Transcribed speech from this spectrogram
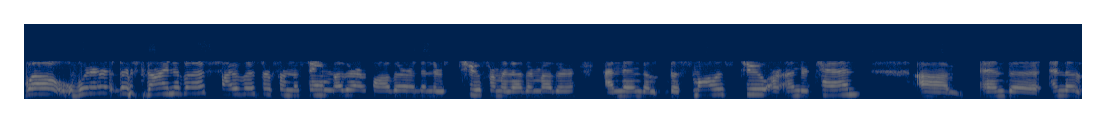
well, we're there's nine of us. Five of us are from the same mother and father, and then there's two from another mother, and then the the smallest two are under ten, um, and the and the,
